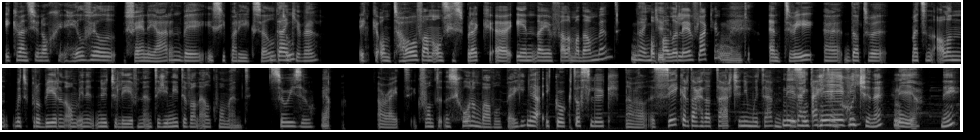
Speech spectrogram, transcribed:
ik wens je nog heel veel fijne jaren bij Ici Paris Excel. Dank je wel. Ik onthoud van ons gesprek, eh, één, dat je een felle madame bent, Dank op je. allerlei vlakken. Dank je. En twee, eh, dat we met z'n allen moeten proberen om in het nu te leven en te genieten van elk moment. Sowieso, ja. Alright, ik vond het een schone babbel, Peggy. Ja, ik ook. Dat is leuk. Nou wel, zeker dat je dat taartje niet moet hebben. Nee, het is echt nee, een goedje, hè? Nee, ja. Nee?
